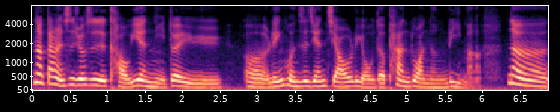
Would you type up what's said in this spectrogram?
那当然是就是考验你对于呃灵魂之间交流的判断能力嘛。那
